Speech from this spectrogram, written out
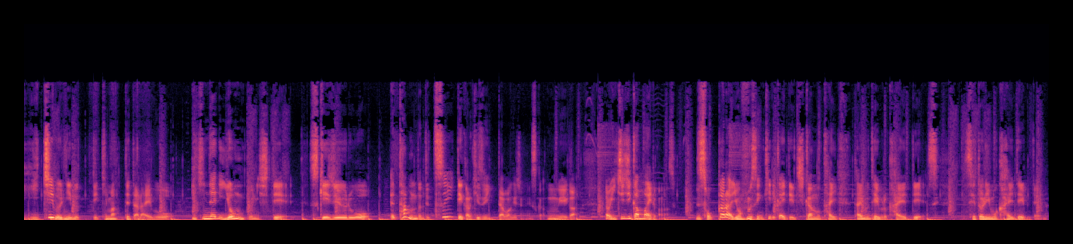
1部、2部って決まってたライブを、いきなり4部にして、スケジュールを、え多分だってついてから気づいたわけじゃないですか、運営が。多分1時間前とかなんですよ。でそっから4部線切り替えて、時間のタイタイムテーブル変えて、セトリも変えてみたいな。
